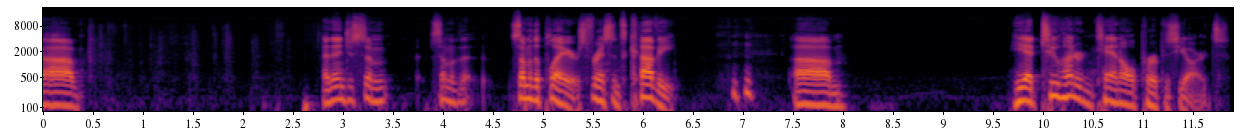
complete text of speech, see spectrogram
Uh, and then just some some of the some of the players. For instance, Covey. um, he had 210 all-purpose yards,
